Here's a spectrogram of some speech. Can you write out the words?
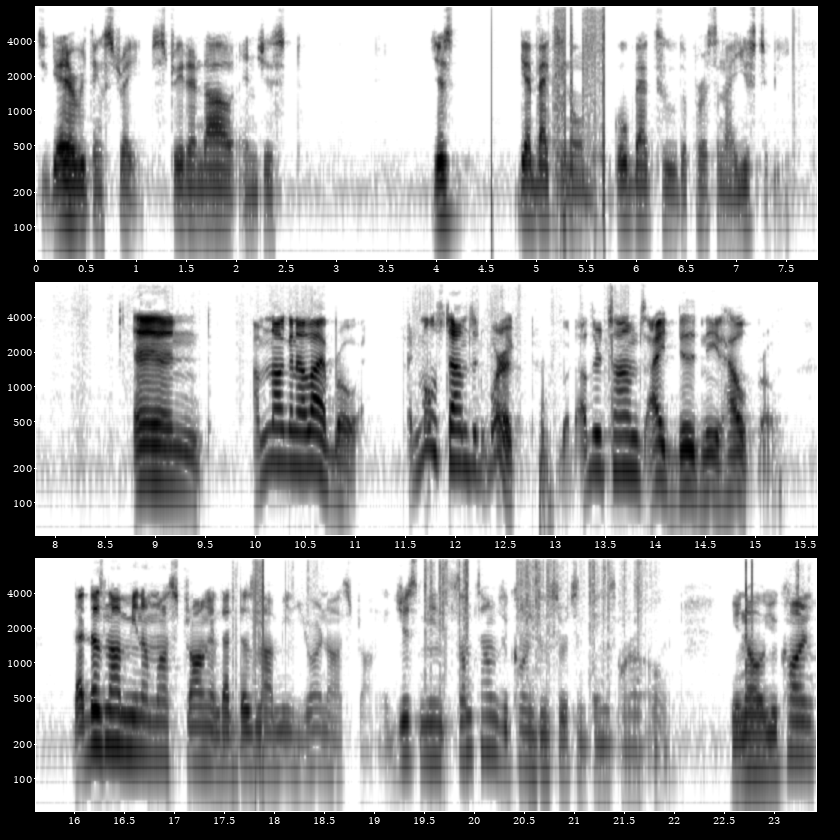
to get everything straight, straightened out and just just get back to normal, go back to the person I used to be. And I'm not gonna lie, bro. At most times it worked, but other times I did need help, bro. That does not mean I'm not strong, and that does not mean you're not strong. It just means sometimes we can't do certain things on our own. You know, you can't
